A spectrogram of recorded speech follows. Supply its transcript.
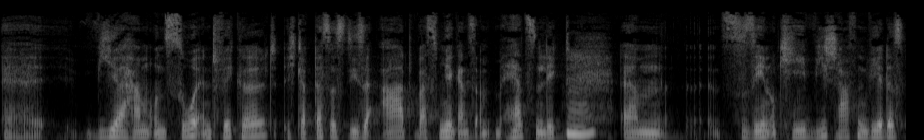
äh, wir haben uns so entwickelt. Ich glaube, das ist diese Art, was mir ganz am Herzen liegt, mhm. ähm, zu sehen, okay, wie schaffen wir das,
